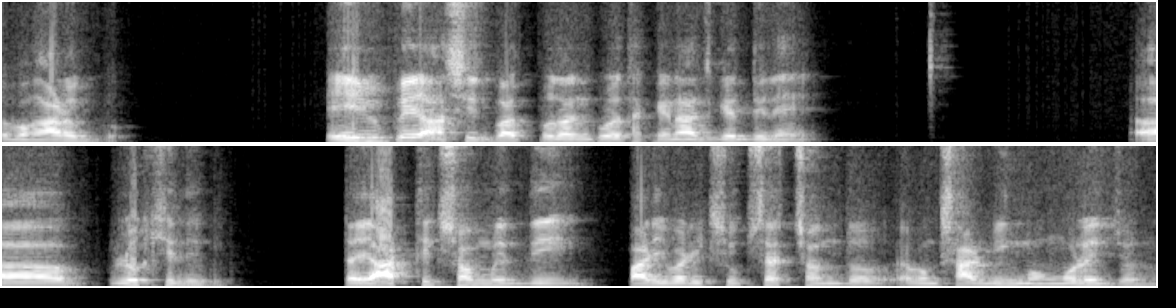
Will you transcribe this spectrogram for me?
এবং আরোগ্য। এই রূপে আশীর্বাদ প্রদান করে থাকেন আজকের দিনে লক্ষ্মী দেবী। তাই আর্থিক সমৃদ্ধি, পারিবারিক সুখ স্বাচ্ছন্দ্য এবং সার্বিক মঙ্গলের জন্য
